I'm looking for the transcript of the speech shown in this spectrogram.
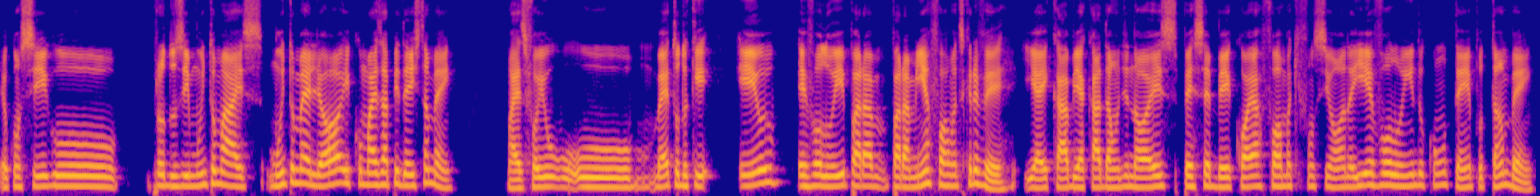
eu consigo produzir muito mais, muito melhor e com mais rapidez também. Mas foi o, o método que eu evoluí para, para a minha forma de escrever. E aí cabe a cada um de nós perceber qual é a forma que funciona e evoluindo com o tempo também.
